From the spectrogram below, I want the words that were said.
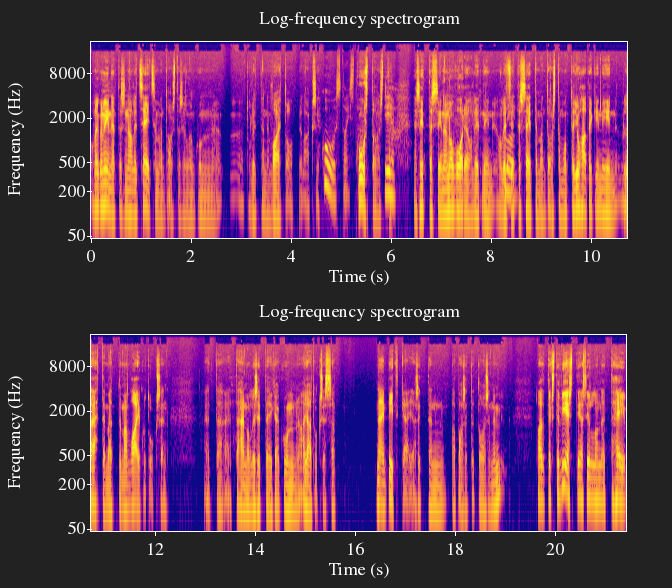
oliko niin, että sinä olit 17 silloin, kun tulit tänne vaihto-oppilaaksi? 16. 16. Joo. Ja sitten siinä, no vuoden olit, niin olit niin. sitten 17, mutta Juha teki niin lähtemättömän vaikutuksen, että, että hän oli sitten ikään kuin ajatuksessa näin pitkään ja sitten tapasitte toisen. Laitatteko te viestiä silloin, että hei,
